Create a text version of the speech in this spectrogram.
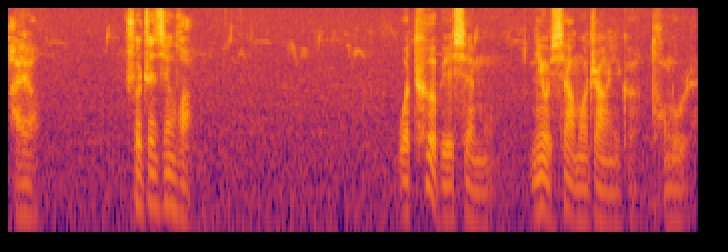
还有，说真心话，我特别羡慕你有夏沫这样一个同路人。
